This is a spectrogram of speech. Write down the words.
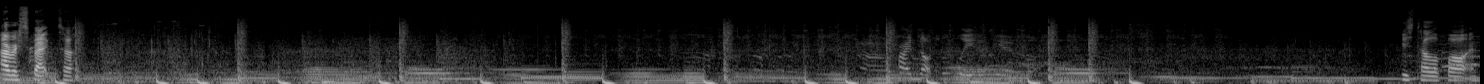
I respect her. Try not to bleed you. She's teleporting.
